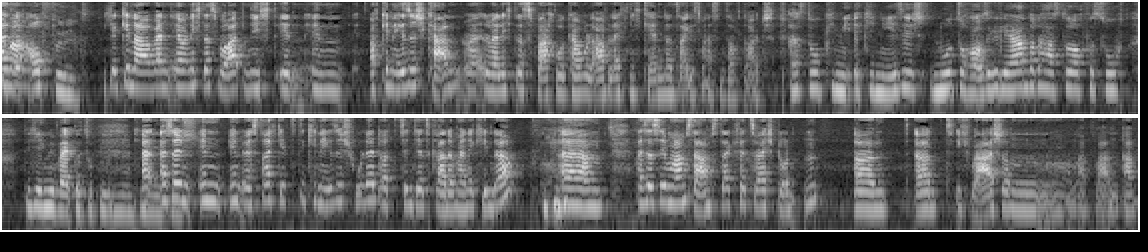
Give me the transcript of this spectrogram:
Also Also, auffüllt. Ja, genau, wenn, wenn ich das Wort nicht in, in, auf Chinesisch kann, weil, weil ich das Fachvokabular vielleicht nicht kenne, dann sage ich es meistens auf Deutsch. Hast du Chine äh, Chinesisch nur zu Hause gelernt oder hast du auch versucht, dich irgendwie weiterzubilden in Chinesisch? Also in, in, in Österreich gibt es die chinesische Schule, dort sind jetzt gerade meine Kinder. ähm, also es ist immer am Samstag für zwei Stunden. Und, und ich war schon ab wann, ab,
